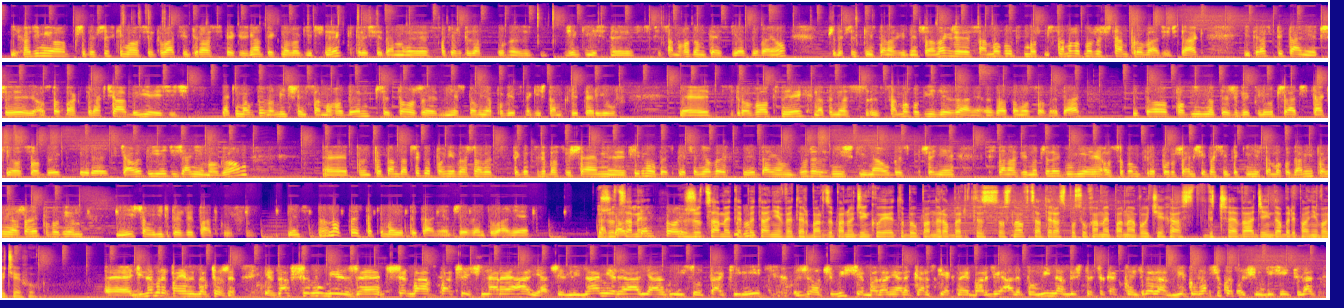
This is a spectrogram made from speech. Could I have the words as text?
I chodzi mi o, przede wszystkim o sytuację teraz tych zmian technologicznych, które się tam y, chociażby za, y, dzięki samochodom Tesla odbywają, przede wszystkim w Stanach Zjednoczonych, że samochód, samochód możesz sam prowadzić, tak? I teraz pytanie, czy osoba, która chciałaby jeździć takim autonomicznym samochodem, czy to, że nie spełnia powiedzmy jakichś tam kryteriów e, zdrowotnych, natomiast samochód jedzie za, za tą osobę, tak? To powinno też wykluczać takie osoby, które chciałyby jeździć, a nie mogą? E, pytam dlaczego, ponieważ nawet z tego co chyba słyszałem, e, firmy ubezpieczeniowe e, dają duże zniżki na ubezpieczenie w Stanach Zjednoczonych, głównie osobom, które poruszają się właśnie takimi samochodami, ponieważ one powodują mniejszą liczbę wypadków. Więc no, no to jest takie moje pytanie, czy ewentualnie Rzucamy, rzucamy te mhm. pytanie weter. Bardzo panu dziękuję. To był pan Robert z Sosnowca. Teraz posłuchamy pana Wojciecha z. Dzień dobry panie Wojciechu. E, dzień dobry panie redaktorze. Ja zawsze mówię, że trzeba patrzeć na realia, czyli dla mnie realia są takimi, że oczywiście badania lekarskie jak najbardziej, ale powinna być też taka kontrola w wieku na przykład 80 lat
